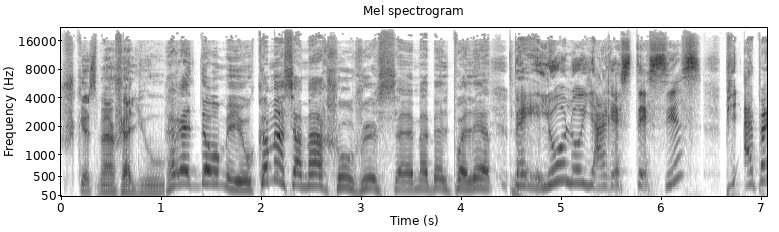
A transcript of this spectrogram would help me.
Je suis quasiment jaloux. Arrête donc, Méo. Comment ça marche au juste, euh, ma belle Paulette? Ben là, là, il en restait six. Puis après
